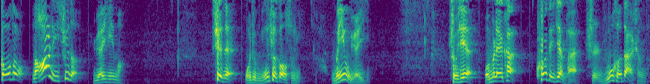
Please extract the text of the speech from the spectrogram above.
高到哪里去的原因吗？现在我就明确告诉你没有原因。首先，我们来看 QWERTY 键盘是如何诞生的。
